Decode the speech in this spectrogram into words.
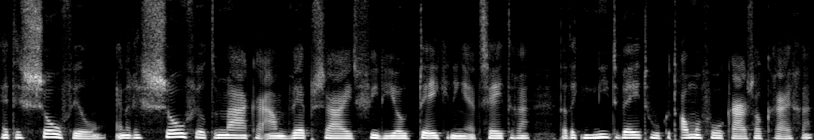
Het is zoveel en er is zoveel te maken aan website, video, tekeningen, etc. dat ik niet weet hoe ik het allemaal voor elkaar zal krijgen,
